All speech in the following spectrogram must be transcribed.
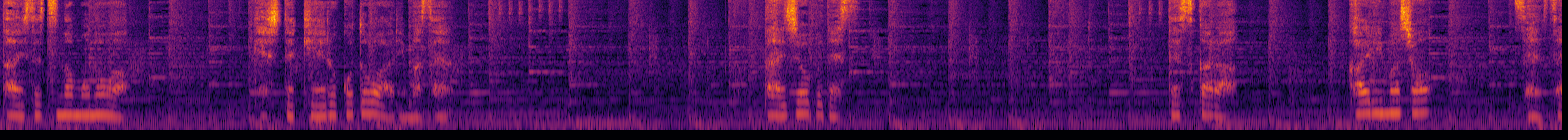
大切なものは決して消えることはありません。大丈夫です。ですから帰りましょう先生。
